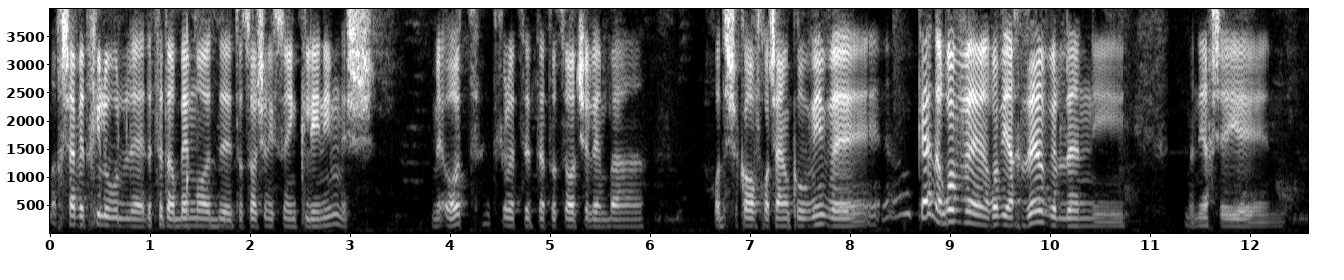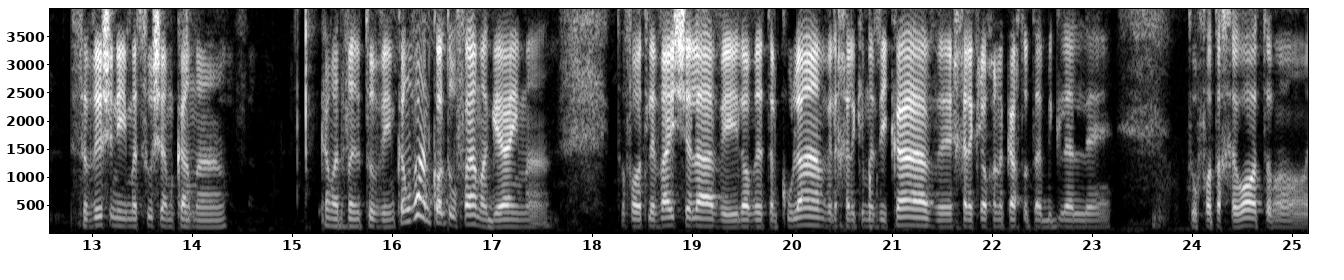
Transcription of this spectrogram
עכשיו התחילו לצאת הרבה מאוד אה, תוצאות של ניסויים קליניים, יש מאות, התחילו לצאת את התוצאות שלהם בחודש הקרוב, חודשיים הקרובים, וכן, הרוב, הרוב יאכזר, אבל אני מניח שיהיה סביר שימצאו שם כמה, כמה דברים טובים. כמובן, כל תרופה מגיעה עם התופעות לוואי שלה, והיא לא עובדת על כולם, ולחלק היא מזיקה, וחלק לא יכולים לקחת אותה בגלל אה, תרופות אחרות, או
